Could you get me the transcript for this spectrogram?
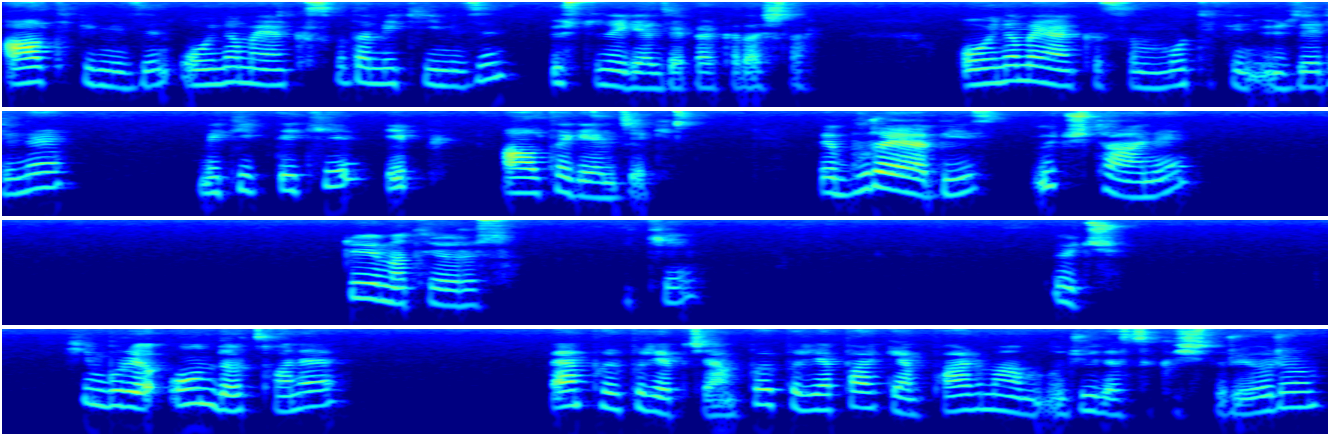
alt ipimizin oynamayan kısmı da mekiğimizin üstüne gelecek arkadaşlar. Oynamayan kısım motifin üzerine, mekikteki ip alta gelecek. Ve buraya biz 3 tane düğüm atıyoruz. 2 3 Şimdi buraya 14 tane ben pırpır yapacağım. Pırpır yaparken parmağımın ucuyla sıkıştırıyorum.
